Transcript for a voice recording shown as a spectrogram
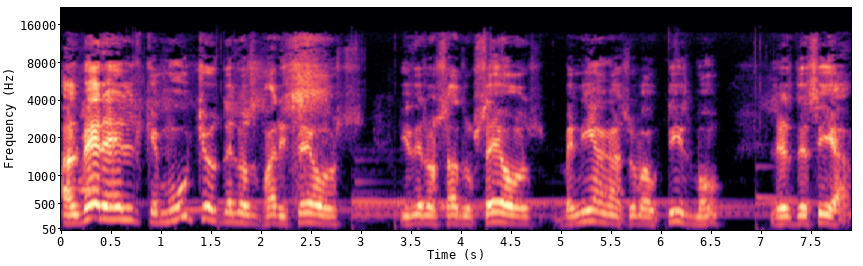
Al ver él que muchos de los fariseos y de los saduceos venían a su bautismo, les decía,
